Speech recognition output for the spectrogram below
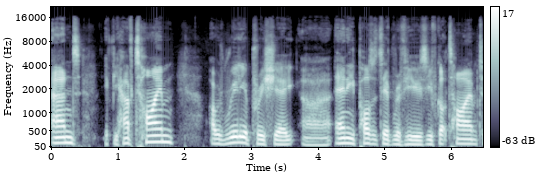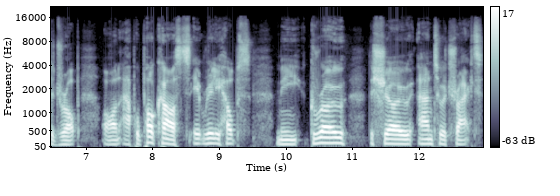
And if you have time, I would really appreciate uh, any positive reviews you've got time to drop on Apple Podcasts. It really helps me grow the show and to attract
